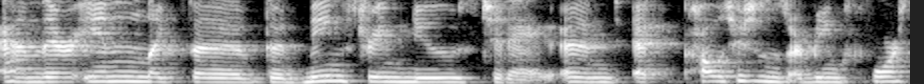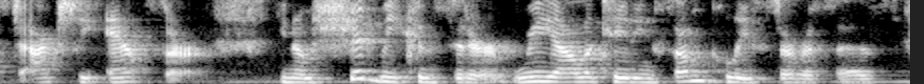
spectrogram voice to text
and they're in like the, the mainstream news today, and uh, politicians are being forced to actually answer, you know, should we consider reallocating some police services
